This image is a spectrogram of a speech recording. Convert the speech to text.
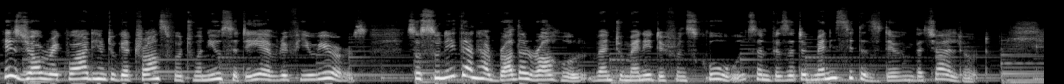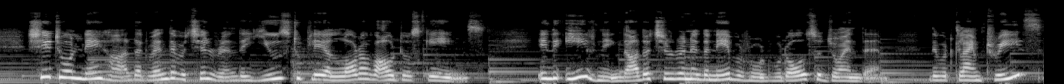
His job required him to get transferred to a new city every few years. So Sunita and her brother Rahul went to many different schools and visited many cities during their childhood. She told Neha that when they were children, they used to play a lot of outdoors games. In the evening, the other children in the neighborhood would also join them. They would climb trees,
